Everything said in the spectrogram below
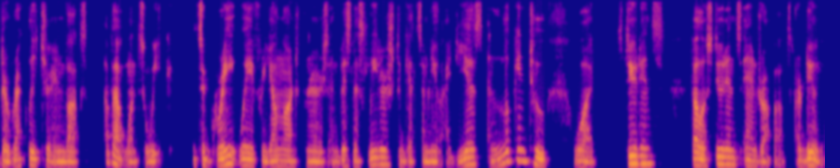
directly to your inbox about once a week. It's a great way for young entrepreneurs and business leaders to get some new ideas and look into what students, fellow students, and dropouts are doing.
